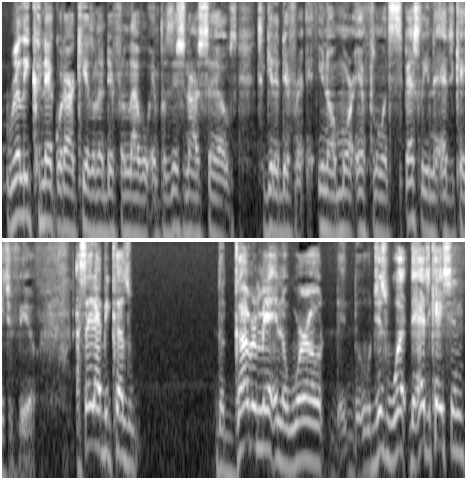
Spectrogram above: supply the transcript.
really connect with our kids on a different level and position ourselves to get a different, you know, more influence, especially in the education field. I say that because the government in the world, just what the education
